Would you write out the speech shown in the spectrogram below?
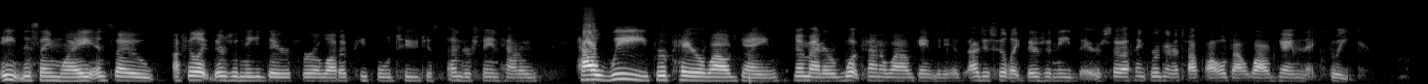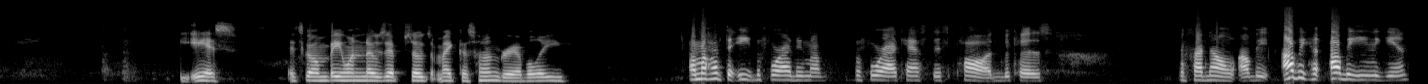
eat the same way and so i feel like there's a need there for a lot of people to just understand how to how we prepare wild game no matter what kind of wild game it is i just feel like there's a need there so i think we're going to talk all about wild game next week Yes. It's going to be one of those episodes that make us hungry, I believe. i'm going to have to eat before i do my before i cast this pod because if i don't i'll be i'll be i'll be eating again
